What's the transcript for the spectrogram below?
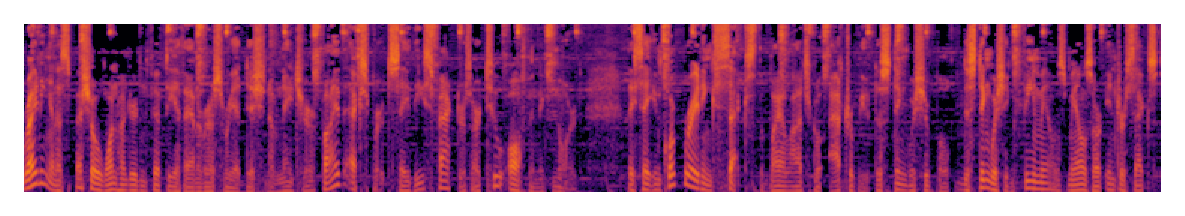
Writing in a special 150th anniversary edition of Nature, five experts say these factors are too often ignored. They say incorporating sex, the biological attribute distinguishable, distinguishing females, males, or intersex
